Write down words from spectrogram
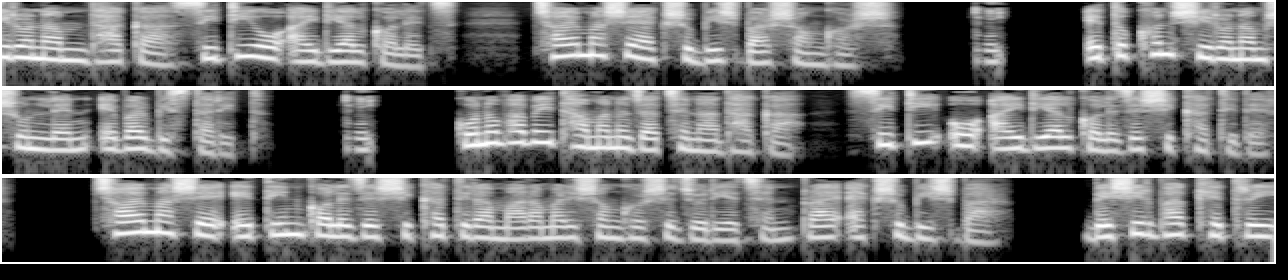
শিরোনাম ঢাকা সিটি ও আইডিয়াল কলেজ, ছয় মাসে একশো বিশ বার সংঘর্ষ। এতক্ষণ শিরোনাম শুনলেন এবার বিস্তারিত। কোনোভাবেই থামানো যাচ্ছে না ঢাকা, সিটি ও আইডিয়াল কলেজের শিক্ষার্থীদের। ছয় মাসে এ তিন কলেজের শিক্ষার্থীরা মারামারি সংঘর্ষে জড়িয়েছেন প্রায় একশো বিশ বার। বেশিরভাগ ক্ষেত্রেই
